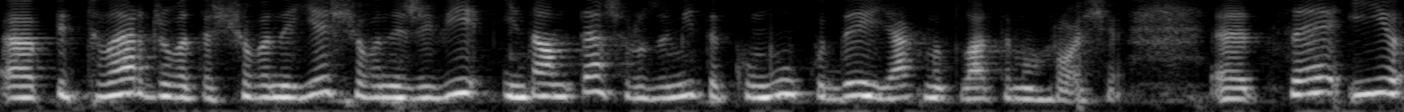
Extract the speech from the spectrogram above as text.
е, підтверджувати, що вони є, що вони живі, і нам теж розуміти, кому, куди і як ми платимо гроші. Е, Це і е,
